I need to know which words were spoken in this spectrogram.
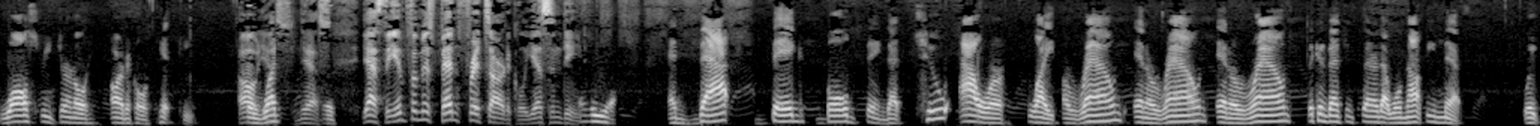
Wall Street Journal article hit piece. Oh, yes, yes. Yes, the infamous Ben Fritz article. Yes, indeed. Oh, yeah. And that big, bold thing, that two hour flight around and around and around the convention center that will not be missed. With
